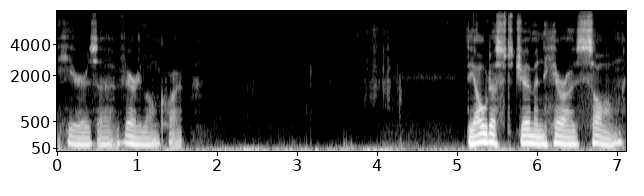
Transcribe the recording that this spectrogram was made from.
here is a very long quote. The oldest German hero's song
